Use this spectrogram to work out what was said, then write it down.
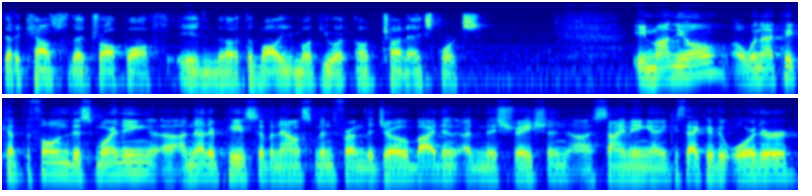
that accounts for that drop off in uh, the volume of, US, of China exports. Emmanuel, uh, when I picked up the phone this morning, uh, another piece of announcement from the Joe Biden administration uh, signing an executive order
